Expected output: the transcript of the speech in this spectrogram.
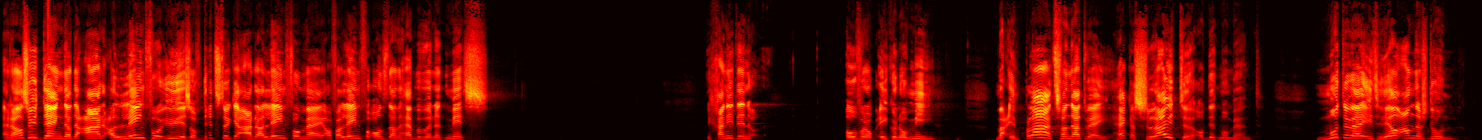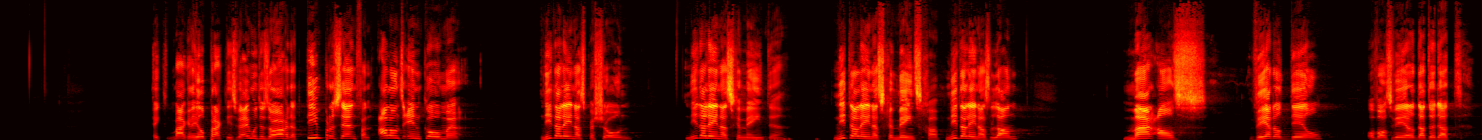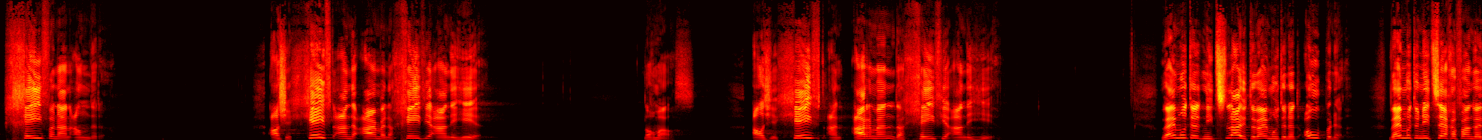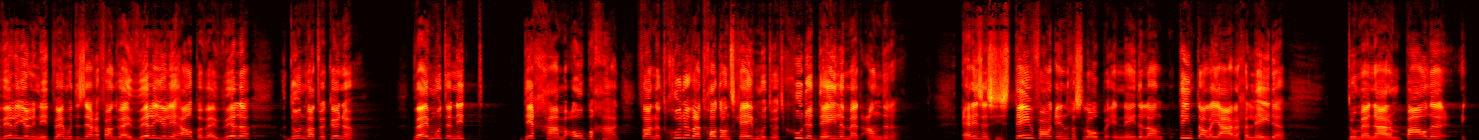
En als u denkt dat de aarde alleen voor u is, of dit stukje aarde alleen voor mij, of alleen voor ons, dan hebben we het mis. Ik ga niet in, over op economie, maar in plaats van dat wij hekken sluiten op dit moment, moeten wij iets heel anders doen. Ik maak het heel praktisch. Wij moeten zorgen dat 10% van al ons inkomen, niet alleen als persoon, niet alleen als gemeente, niet alleen als gemeenschap, niet alleen als land, maar als werelddeel of als wereld, dat we dat geven aan anderen. Als je geeft aan de armen, dan geef je aan de Heer. Nogmaals, als je geeft aan armen, dan geef je aan de Heer. Wij moeten het niet sluiten, wij moeten het openen. Wij moeten niet zeggen van wij willen jullie niet, wij moeten zeggen van wij willen jullie helpen, wij willen doen wat we kunnen. Wij moeten niet dichtgaan, maar open gaan. Van het goede wat God ons geeft, moeten we het goede delen met anderen. Er is een systeemfout ingeslopen in Nederland tientallen jaren geleden. Toen men naar een bepaalde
